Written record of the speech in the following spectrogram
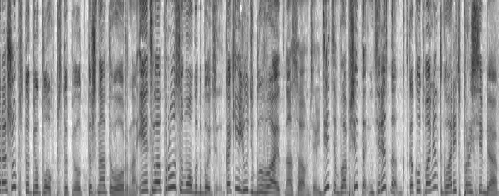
хорошо поступил, плохо поступил, тошнотворно. И эти вопросы могут быть, какие люди бывают на самом деле. Детям вообще-то интересно с какого-то момента говорить про себя.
